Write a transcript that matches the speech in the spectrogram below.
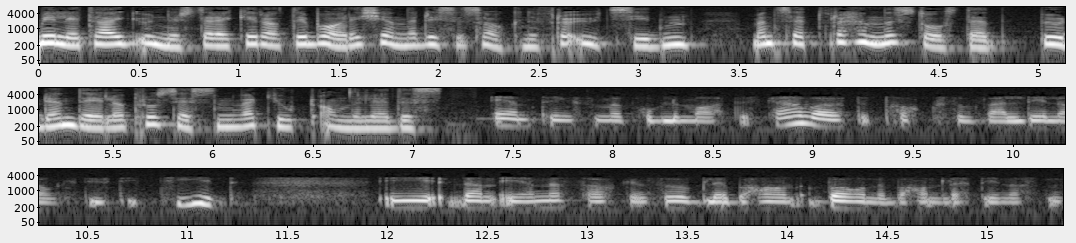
Militeig understreker at de bare kjenner disse sakene fra utsiden, men sett fra hennes ståsted burde en del av prosessen vært gjort annerledes. En ting som er problematisk her, var at det trakk så veldig langt ut i tid. I den ene saken så ble barnet behandlet i nesten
